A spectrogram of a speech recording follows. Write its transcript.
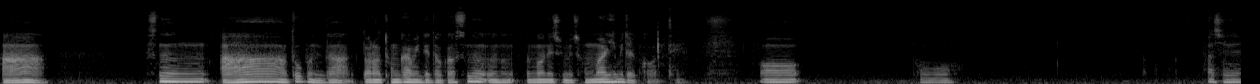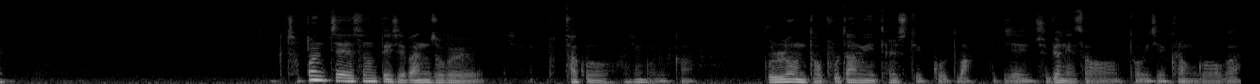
아, 수능, 아, 또 본다. 너랑 동갑인데 너가 수능 응, 응원 해주면 정말 힘이 될 것 같아. 어, 뭐, 사실, 첫 번째 수능 때 이제 만족을 좋다고 하신 거니까 물론 더 부담이 될 수도 있고 또막 이제 주변에서 또 이제 그런 거가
